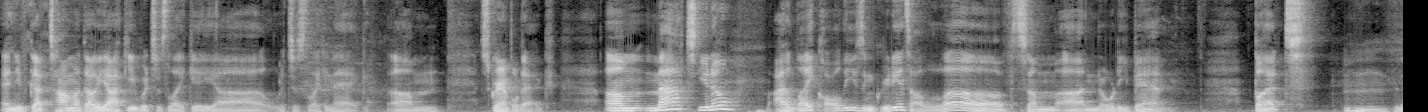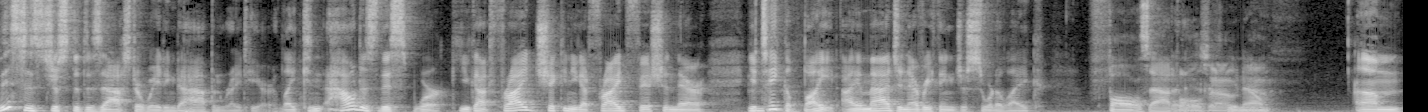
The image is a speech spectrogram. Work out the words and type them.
and you've got tamagoyaki, which is like a uh, which is like an egg, um, scrambled egg. Um, Matt, you know, I like all these ingredients. I love some uh, nori ben, but this is just a disaster waiting to happen right here. Like, can, how does this work? You got fried chicken, you got fried fish in there. You take a bite. I imagine everything just sort of like falls out of Falls there, out, You know. Um,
